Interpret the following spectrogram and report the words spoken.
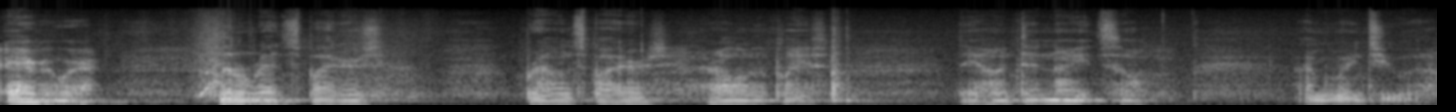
everywhere. Little red spiders, brown spiders. They're all over the place. They hunt at night, so I'm going to. Uh,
